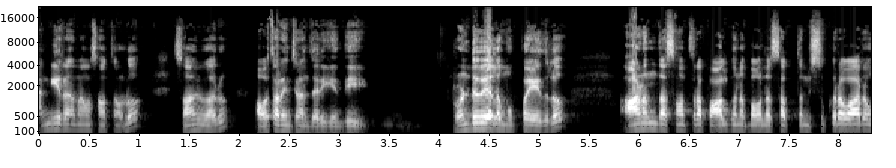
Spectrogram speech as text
అంగీరనామ సంవత్సరంలో స్వామివారు అవతరించడం జరిగింది. రెండు వేల ముప్పై ఐదులో ఆనంద సంవత్సర పాల్గొన బౌల సప్తమి శుక్రవారం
